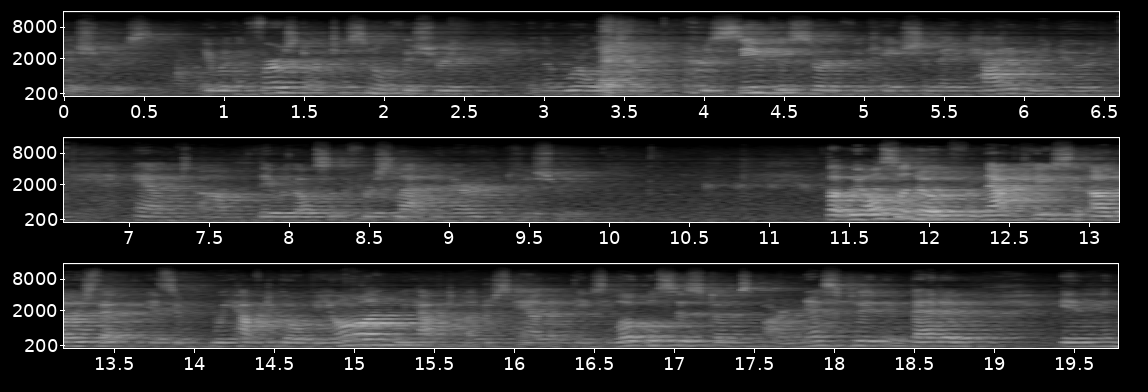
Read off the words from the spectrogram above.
fisheries. They were the first artisanal fishery in the world to receive this certification. They had it renewed, and um, they were also the first Latin American fishery. But we also know from that case and others that we have to go beyond, we have to understand that these local systems are nested, embedded in,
